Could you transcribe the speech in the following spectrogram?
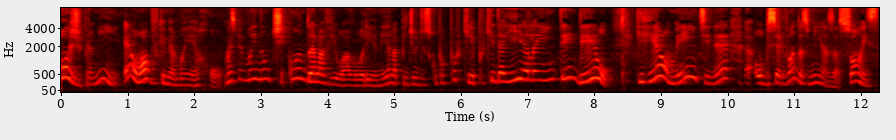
Hoje, para mim, é óbvio que minha mãe errou, mas minha mãe não te. Quando ela viu a Lorena e ela pediu desculpa, por quê? Porque daí ela entendeu que realmente, né, observando as minhas ações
